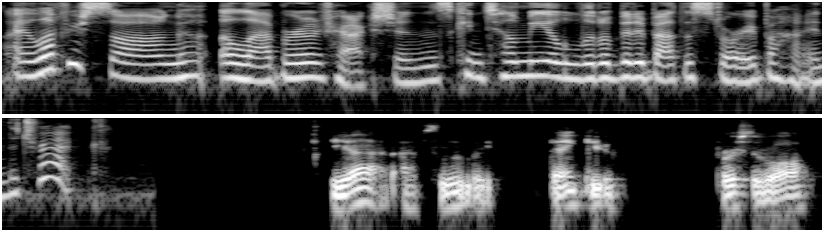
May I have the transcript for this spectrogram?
I love your song Elaborate Attractions. Can you tell me a little bit about the story behind the track? Yeah, absolutely. Thank you. First of all,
